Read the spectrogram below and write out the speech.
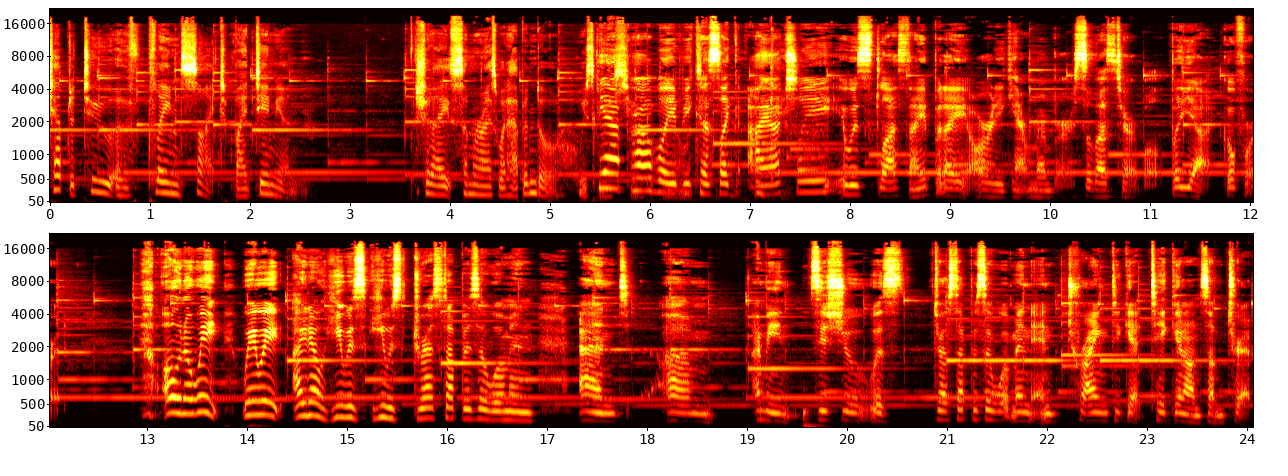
chapter two of Plain Sight by Damien. Should I summarize what happened, or we just Yeah, probably because like I actually it was last night, but I already can't remember, so that's terrible. But yeah, go for it. Oh no, wait, wait, wait! I know he was he was dressed up as a woman, and um, I mean Zishu was dressed up as a woman and trying to get taken on some trip,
